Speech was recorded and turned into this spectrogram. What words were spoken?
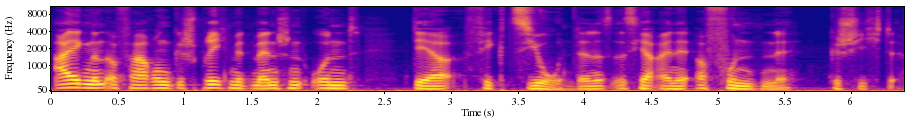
eigenen Erfahrungen, Gespräch mit Menschen und der Fiktion, denn es ist ja eine erfundene Geschichte.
